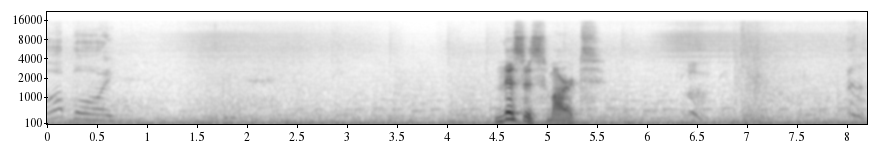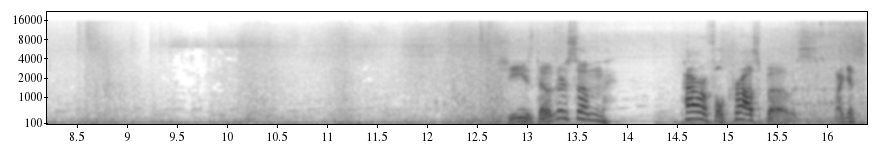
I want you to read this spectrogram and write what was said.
Oh boy. This is smart. Jeez, those are some powerful crossbows. I guess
